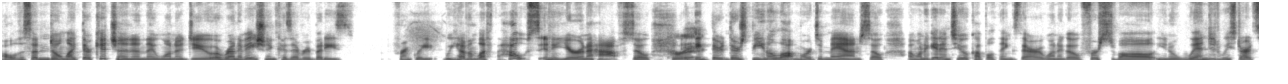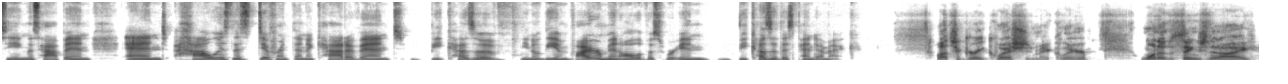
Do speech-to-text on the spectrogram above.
all of a sudden don't like their kitchen and they want to do a renovation because everybody's frankly we haven't left the house in a year and a half. So Correct. i think there, there's been a lot more demand. So i want to get into a couple things there. I want to go first of all you know when did we start seeing this happen? And how is this different than a cat event because of you know the environment all of us were in because of this pandemic well, that's a great question, Maiclaire. One of the things that I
